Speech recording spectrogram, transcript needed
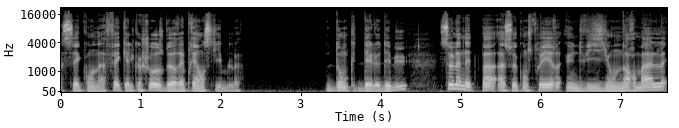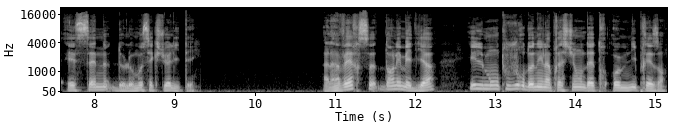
c'est qu'on a fait quelque chose de répréhensible. Donc, dès le début, cela n'aide pas à se construire une vision normale et saine de l'homosexualité. A l'inverse, dans les médias, ils m'ont toujours donné l'impression d'être omniprésents.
